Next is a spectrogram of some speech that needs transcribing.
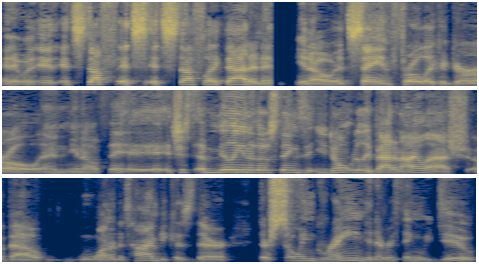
And it was, mm-hmm. it, it's stuff, it's, it's stuff like that, and it, you know, it's saying throw like a girl, and you know, th- it's just a million of those things that you don't really bat an eyelash about one at a time because they're they're so ingrained in everything we do.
